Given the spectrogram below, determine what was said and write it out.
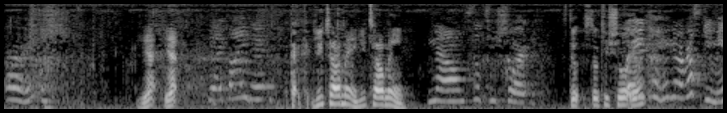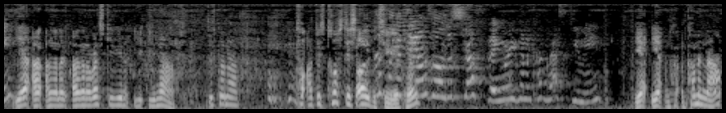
All right. Yeah, yeah. Did I find it? Okay, you tell me. You tell me. No, I'm still too short. Still still too short. Are Yeah. you, are you gonna rescue me? Yeah, I, I'm gonna I'm gonna rescue you, you, you now. Just gonna. To, I'll just toss this over This to you, okay? damsel in distress thing. Where are you gonna come rescue me? Yeah, yeah. I'm, I'm coming now.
